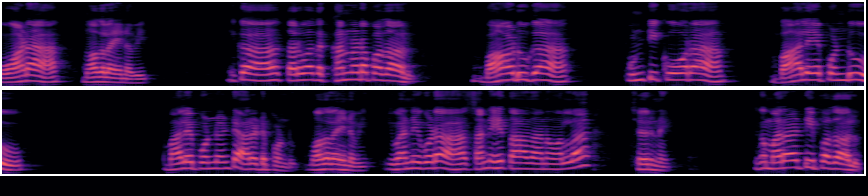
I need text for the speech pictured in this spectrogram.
వడ మొదలైనవి. ఇక తర్వాత కన్నడ పదాలు బాడుగ పుంటికూర బాలేపండు బాలేపండు అంటే అరటిపండు మొదలైనవి. ఇవన్నీ కూడా సన్నిహిత ఆదానం వల్ల చేరినాయి. ఇక మరాఠీ పదాలు.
